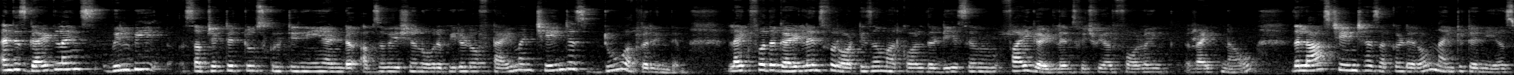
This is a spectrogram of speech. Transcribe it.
And these guidelines will be subjected to scrutiny and observation over a period of time and changes do occur in them like for the guidelines for autism are called the DSM-5 guidelines which we are following right now the last change has occurred around 9 to 10 years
